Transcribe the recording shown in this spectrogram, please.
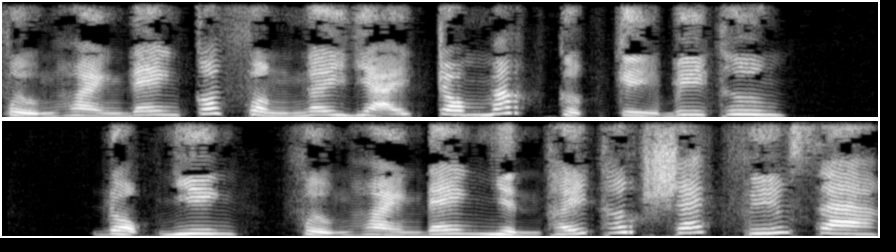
Phượng Hoàng đen có phần ngây dại trong mắt cực kỳ bi thương. Đột nhiên, Phượng Hoàng đen nhìn thấy thất sát phía xa.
